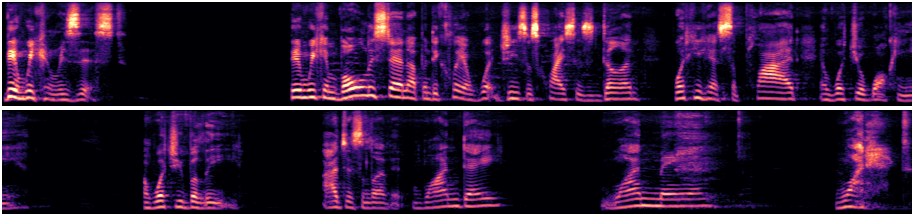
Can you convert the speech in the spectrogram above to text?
then we can resist. Then we can boldly stand up and declare what Jesus Christ has done what He has supplied and what you're walking in and what you believe. I just love it. One day, one man, one act,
